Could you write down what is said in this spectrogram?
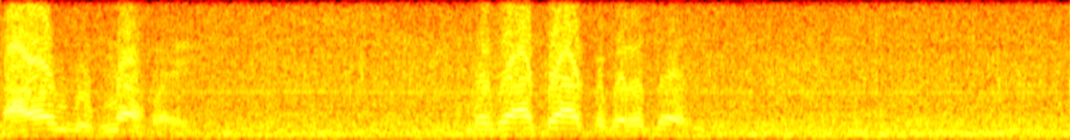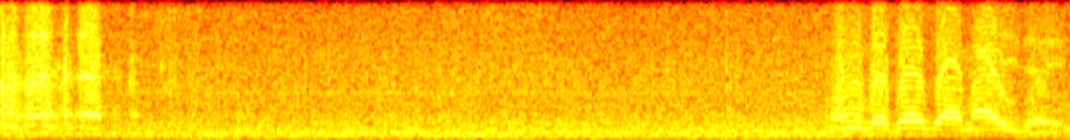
ખાવાનું દુઃખ ના હોય. બસ આ ચાર છોકરો બસ. અમે બધા દાના આવી જાય.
